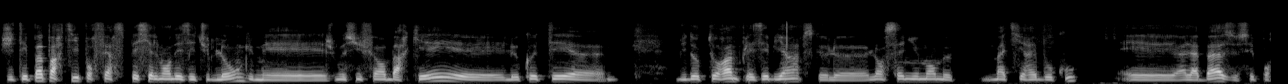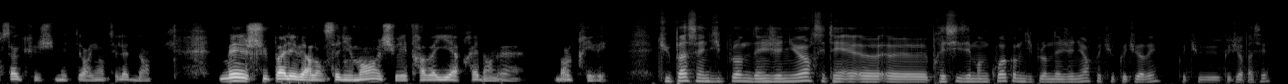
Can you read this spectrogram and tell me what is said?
j'étais pas parti pour faire spécialement des études longues, mais je me suis fait embarquer. Et le côté euh, du doctorat me plaisait bien parce que le- l'enseignement me m'attirait beaucoup. Et à la base, c'est pour ça que je m'étais orienté là-dedans. Mais je suis pas allé vers l'enseignement et je suis allé travailler après dans le, dans le privé. Tu passes un diplôme d'ingénieur, c'était euh, euh, précisément quoi comme diplôme d'ingénieur que tu, que tu avais, que tu, que tu as passé?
